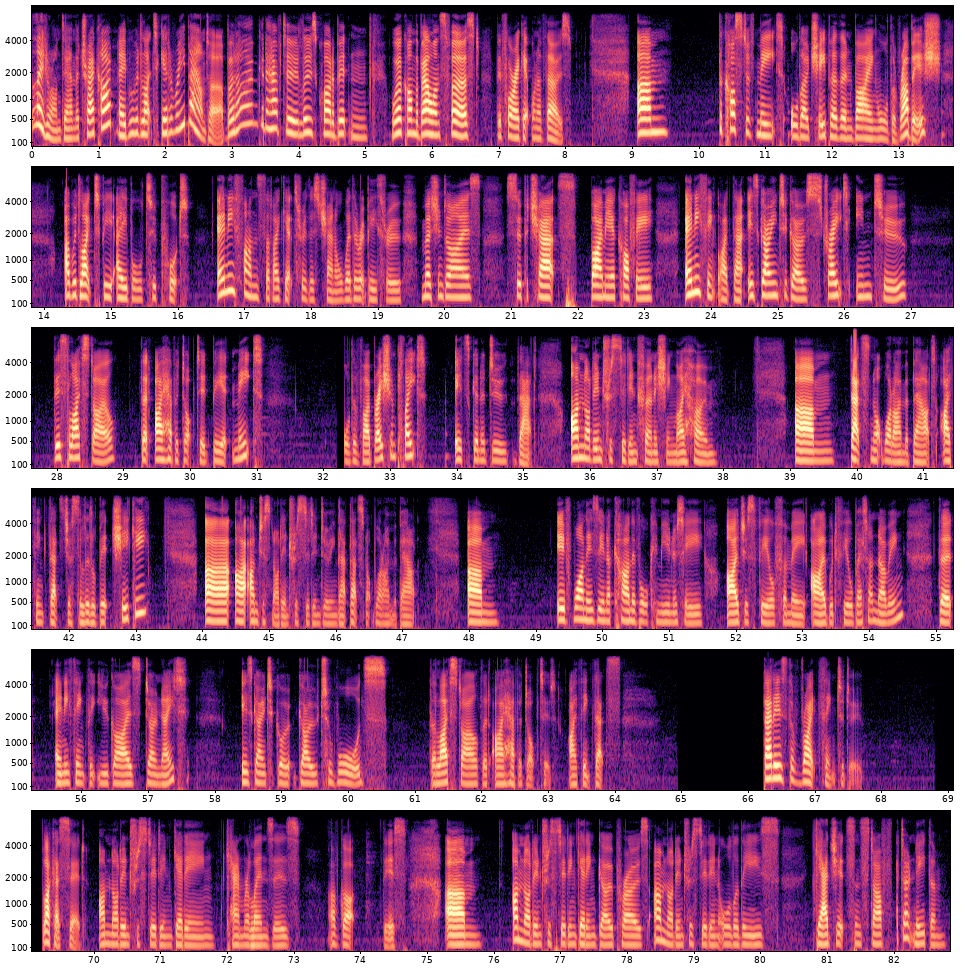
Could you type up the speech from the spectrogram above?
Later on down the track, I maybe would like to get a rebounder, but I'm going to have to lose quite a bit and work on the balance first before I get one of those. Um, the cost of meat, although cheaper than buying all the rubbish, I would like to be able to put any funds that I get through this channel, whether it be through merchandise, super chats, buy me a coffee, anything like that, is going to go straight into this lifestyle that I have adopted, be it meat or the vibration plate, it's going to do that. I'm not interested in furnishing my home. Um, that's not what I'm about. I think that's just a little bit cheeky. Uh, I, am just not interested in doing that. That's not what I'm about. Um, if one is in a carnivore community, I just feel for me, I would feel better knowing that anything that you guys donate is going to go, go towards the lifestyle that I have adopted. I think that's that is the right thing to do. Like I said, I'm not interested in getting camera lenses. I've got this. Um, I'm not interested in getting GoPros. I'm not interested in all of these gadgets and stuff. I don't need them.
